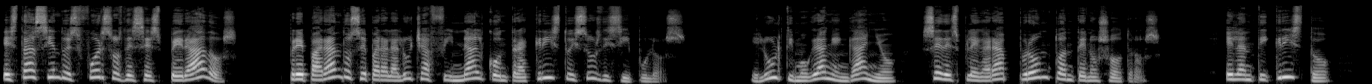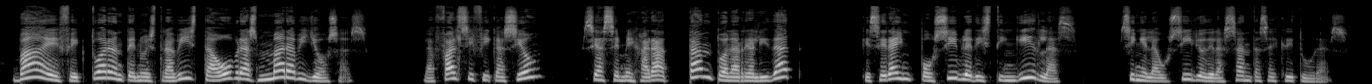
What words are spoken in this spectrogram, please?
está haciendo esfuerzos desesperados, preparándose para la lucha final contra Cristo y sus discípulos. El último gran engaño se desplegará pronto ante nosotros. El anticristo va a efectuar ante nuestra vista obras maravillosas. La falsificación se asemejará tanto a la realidad que será imposible distinguirlas sin el auxilio de las Santas Escrituras.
